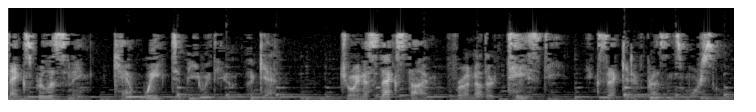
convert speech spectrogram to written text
Thanks for listening. Can't wait to be with you again. Join us next time for another tasty executive presence morsel.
